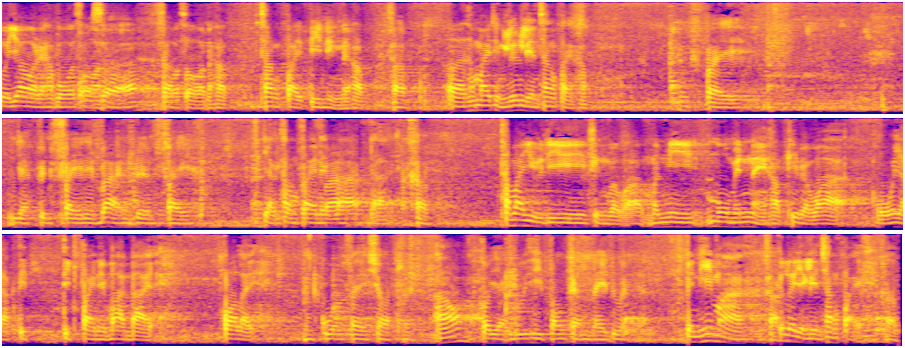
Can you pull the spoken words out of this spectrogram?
ตัวย่อนะครับปวสปวสปวสนะครับ ช่างไฟปีหนึ่งนะครับ ครับเอ่อทำไมถึงเลือกเรียนช่างไฟครับช่างไฟ อยากเป็นไฟในบ้านเดินไฟ อยากทำไฟในบ้านได้ครับ ทำไมอยู่ดีถึงแบบว่า มันมีโมเมนต์ไหนครับที่แบบว่าโหอยากติดติดไฟในบ้านได้เพราะอะไร มันกลัวไฟช็อตครับเอ้า ก็อยากรู้วิธีป้องกันไปด้วยครับ เป็นที่มาครับ ก็เลยอยากเรียนช่างไฟ ครับ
